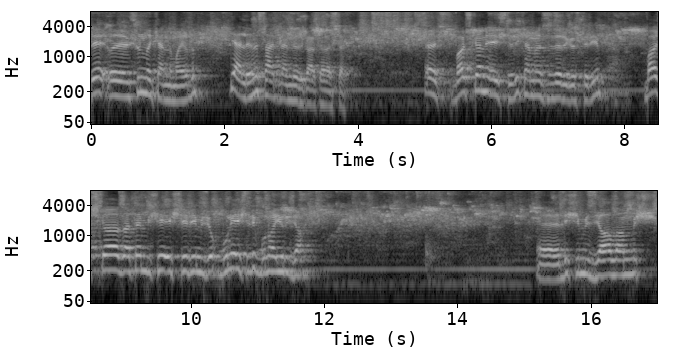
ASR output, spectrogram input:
ve e, şunu da kendime ayırdım. Diğerlerini sahiplendirdik arkadaşlar. Evet başka ne eşledik hemen sizlere göstereyim. Başka zaten bir şey eşlediğimiz yok. Bunu eşledik bunu ayıracağım. Ee, dişimiz yağlanmış.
